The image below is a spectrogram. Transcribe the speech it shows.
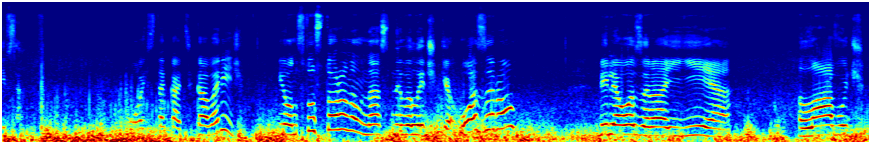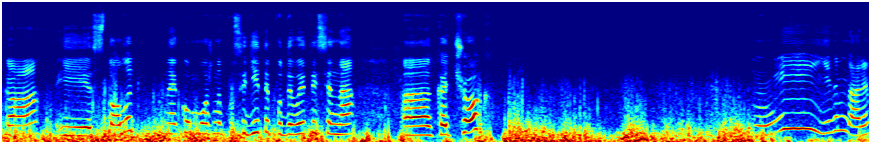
і все. Ось така цікава річ. І он в ту сторону в нас невеличке озеро. Біля озера є лавочка і столик, на якому можна посидіти, подивитися на а, качок. І їдемо далі.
